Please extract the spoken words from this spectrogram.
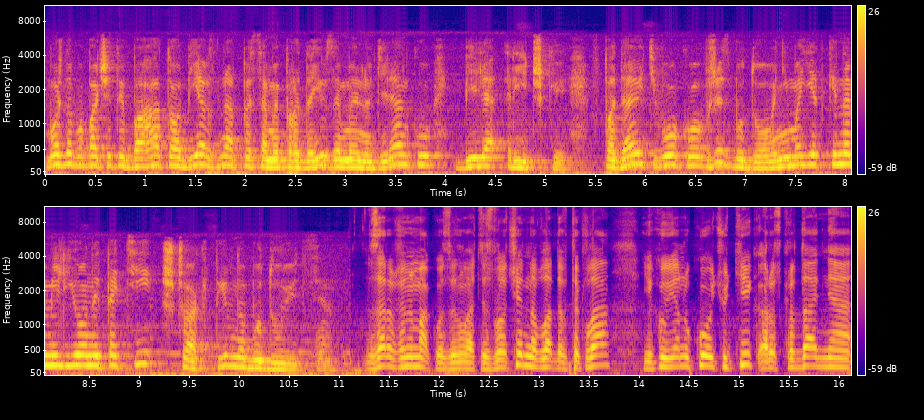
можна побачити багато об'яв з надписами Продаю земельну ділянку біля річки. Впадають в око вже збудовані маєтки на мільйони та ті, що активно будуються. Зараз вже нема кого звинувачити. Злочинна влада втекла, яку Янукович утік, а розкрадання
